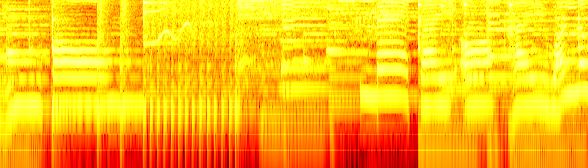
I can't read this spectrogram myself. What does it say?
หนึ่งฟอง แม่ไก่ออกไข่วันละ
